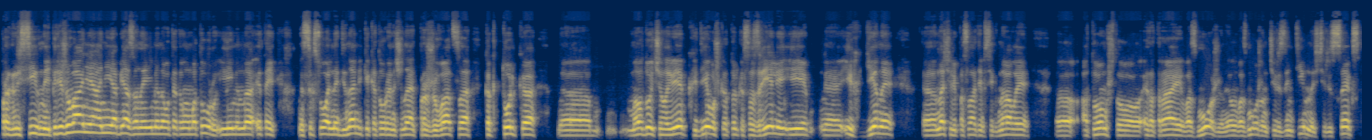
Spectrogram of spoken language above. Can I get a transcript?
прогрессивные переживания, они обязаны именно вот этому мотору и именно этой сексуальной динамике, которая начинает проживаться, как только молодой человек, девушка только созрели, и э, их гены э, начали посылать им сигналы о том, что этот рай возможен, и он возможен через интимность, через секс,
